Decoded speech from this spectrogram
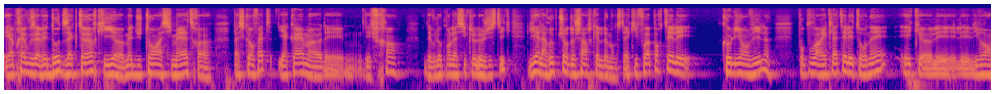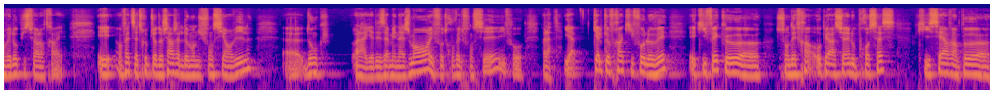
Et après, vous avez d'autres acteurs qui euh, mettent du temps à s'y mettre euh, parce qu'en fait, il y a quand même euh, des, freins au développement de la cyclo-logistique liés à la rupture de charge qu'elle demande. C'est-à-dire qu'il faut apporter les colis en ville pour pouvoir éclater les tournées et que les, les, livreurs en vélo puissent faire leur travail. Et en fait, cette rupture de charge, elle demande du foncier en ville. Donc, voilà, il y a des aménagements, il faut trouver le foncier, il faut, voilà, il y a quelques freins qu'il faut lever et qui fait que euh, ce sont des freins opérationnels ou process qui servent un peu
